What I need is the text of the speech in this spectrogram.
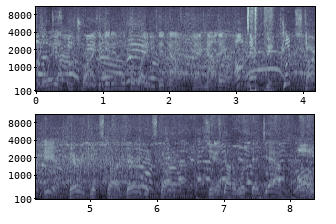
On the way up, he tried to get in with the right. He did not. And now they are on their feet. Good start here. Very good start, very good start. Jim's got to work that jab. Oh,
